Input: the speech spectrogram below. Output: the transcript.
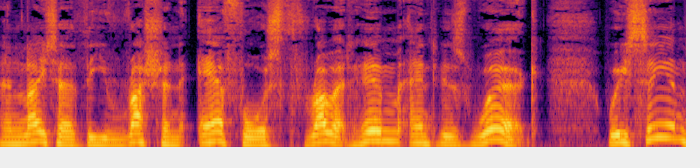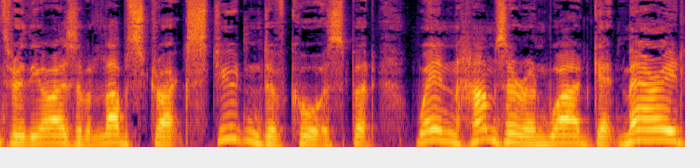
and later the Russian Air Force throw at him and his work. We see him through the eyes of a love struck student, of course, but when Hamza and Waad get married,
